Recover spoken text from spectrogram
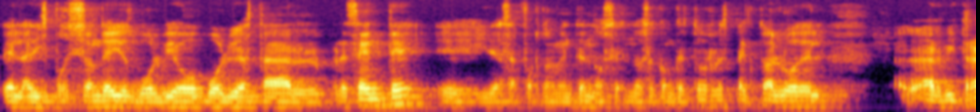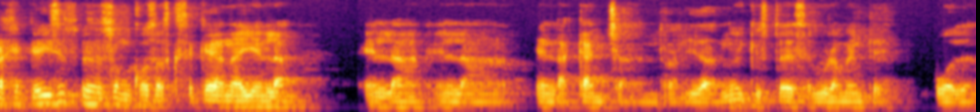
de la disposición de ellos volvió, volvió a estar presente eh, y desafortunadamente no se, no se concretó respecto a lo del arbitraje que dices, esas son cosas que se quedan ahí en la, en la, en la, en la cancha en realidad, ¿no? Y que ustedes seguramente pueden,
